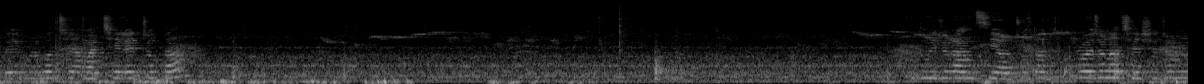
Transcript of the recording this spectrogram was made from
তো এগুলো হচ্ছে আমার ছেলের জুতা দুই জোড়া আনছি আর জুতা প্রয়োজন আছে সেজন্য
